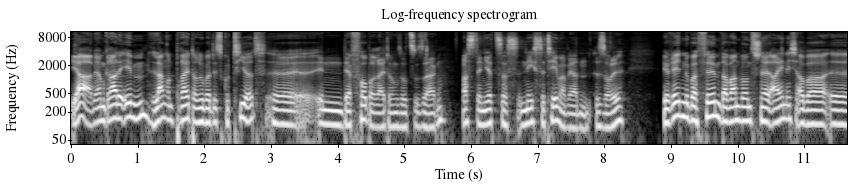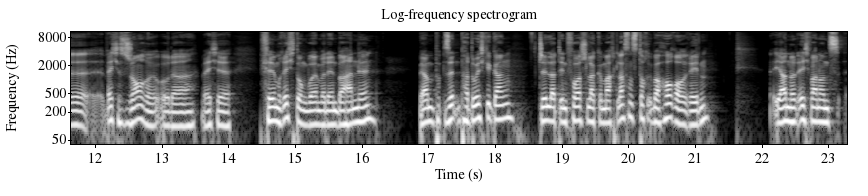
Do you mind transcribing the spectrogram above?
Ja, wir haben gerade eben lang und breit darüber diskutiert, äh, in der Vorbereitung sozusagen, was denn jetzt das nächste Thema werden soll. Wir reden über Film, da waren wir uns schnell einig, aber äh, welches Genre oder welche Filmrichtung wollen wir denn behandeln? Wir haben, sind ein paar durchgegangen. Jill hat den Vorschlag gemacht, lass uns doch über Horror reden. Jan und ich waren uns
